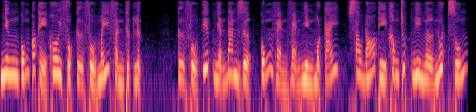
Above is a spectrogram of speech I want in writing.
Nhưng cũng có thể khôi phục cử phủ mấy phần thực lực. Cử phủ tiếp nhận đan dược cũng vẹn vẹn nhìn một cái. Sau đó thì không chút nghi ngờ nuốt xuống.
